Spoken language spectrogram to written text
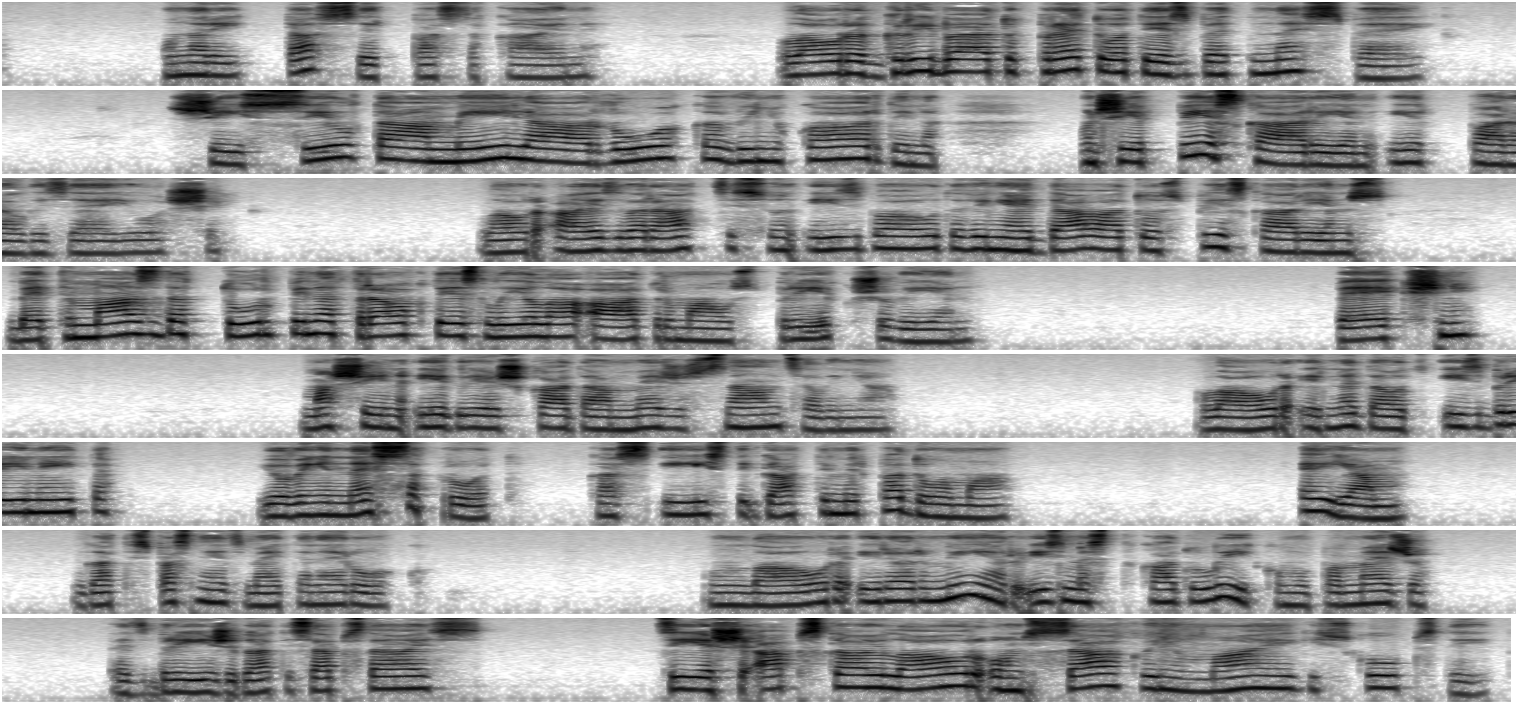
un arī tas ir pasakaini. Laura gribētu pretoties, bet nespēja. Šī siltā, mīļā roka viņu kārdina, un šie pieskārieni ir paralizējoši. Laura aizver acis un izbauda viņai dāvātos pieskārienus, bet Mazda turpina traukties lielā ātrumā uz priekšu vien. Pēkšņi mašīna iegriež kādā meža sānceliņā. Laura ir nedaudz izbrīnīta, jo viņa nesaprot, kas īsti Gatim ir padomā. Ejam! Gatis pasniedz meitenei roku. Un Laura ir ar mieru izmest kādu līkumu pa mežu. Pēc brīža Gatis apstājas, cieši apskauj Lauru un sāk viņu maigi skūpstīt.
